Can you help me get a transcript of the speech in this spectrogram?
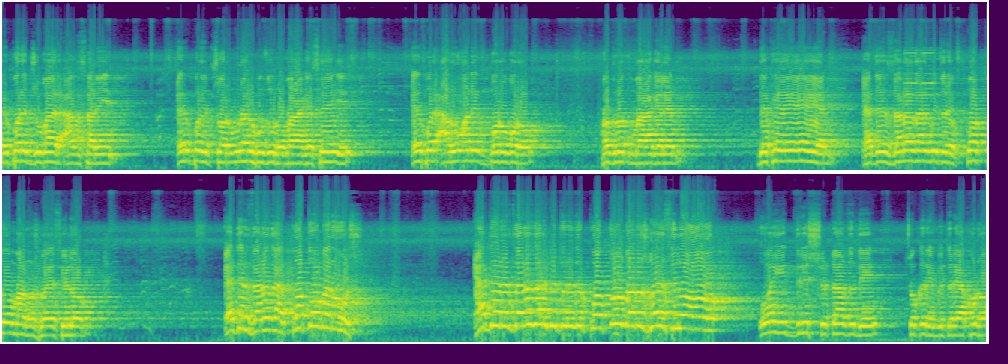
এরপরে জুবাইর আনসারি, এরপরে চরমুনার হুজুর মারা গেছে। এরপরে আরও অনেক বড় বড় হজরত মারা গেলেন। দেখেন, এদের জানাজার ভিতরে কত মানুষ হয়েছিল। এদের জানাজার কত মানুষ? এদের জানাজার ভিতরে যে কত মানুষ হয়েছিল, ওই দৃশ্যটা যদি চোখের ভিতরে এখনও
